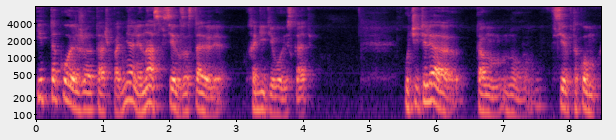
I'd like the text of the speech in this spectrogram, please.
И такой ажиотаж подняли, нас всех заставили ходить его искать. Учителя там, ну, все в таком,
